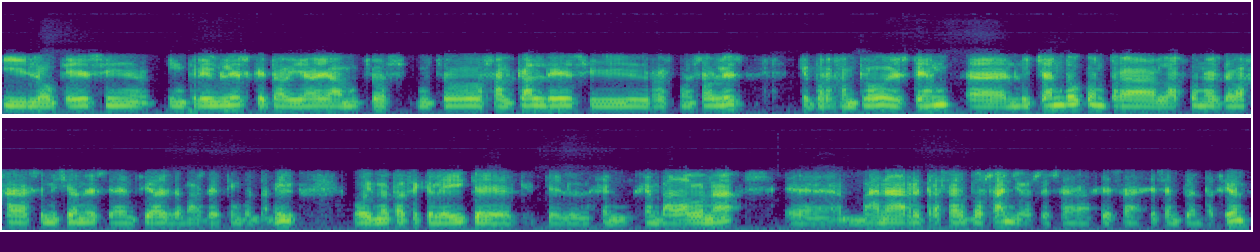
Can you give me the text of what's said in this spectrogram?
y lo que es increíble es que todavía haya muchos muchos alcaldes y responsables que, por ejemplo, estén eh, luchando contra las zonas de bajas emisiones en ciudades de más de 50.000. Hoy me parece que leí que, en, Badalona eh, van a retrasar dos años esa, esa, esa implantación.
